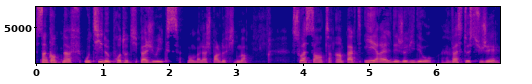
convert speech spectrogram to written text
59. Outils de prototypage UX. Bon, bah là, je parle de Figma. 60. Impact IRL des jeux vidéo. Vaste sujet.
